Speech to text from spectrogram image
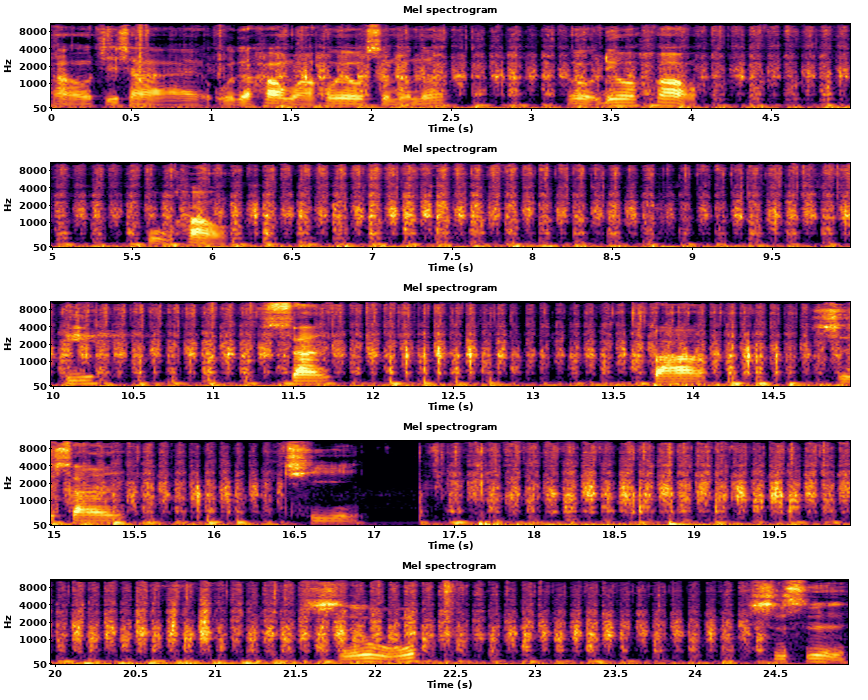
好，接下来我的号码会有什么呢？有六号、五号、一、三、八、十三、七、十五、十四、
